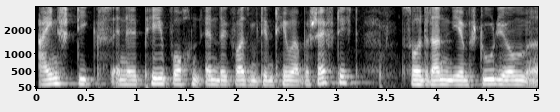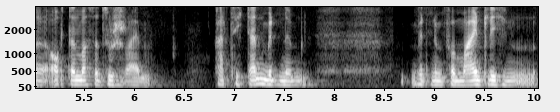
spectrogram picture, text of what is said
Einstiegs-NLP-Wochenende quasi mit dem Thema beschäftigt, sollte dann in ihrem Studium äh, auch dann was dazu schreiben. Hat sich dann mit einem mit einem vermeintlichen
